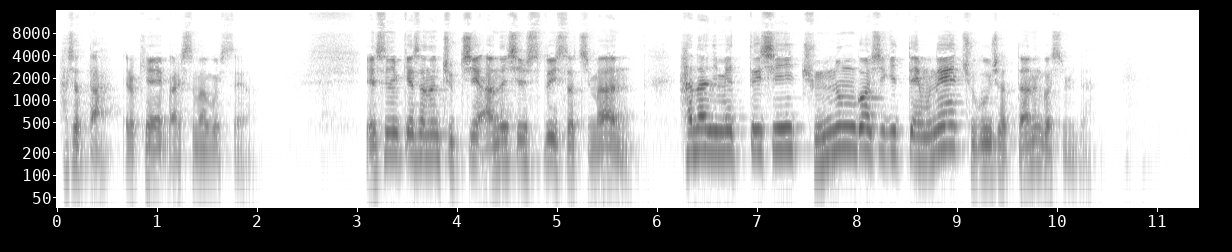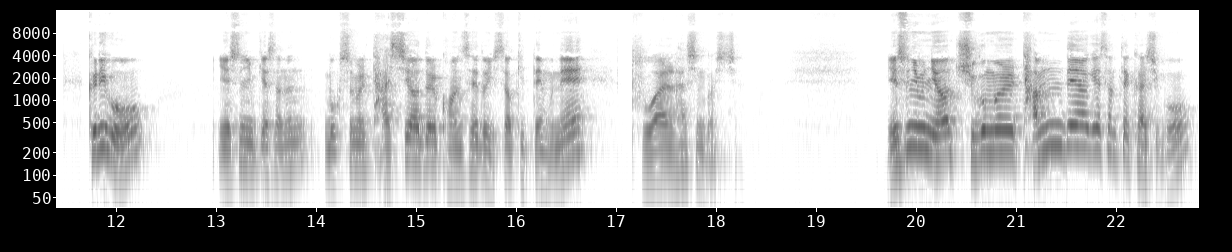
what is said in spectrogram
하셨다. 이렇게 말씀하고 있어요. 예수님께서는 죽지 않으실 수도 있었지만 하나님의 뜻이 죽는 것이기 때문에 죽으셨다는 것입니다. 그리고 예수님께서는 목숨을 다시 얻을 권세도 있었기 때문에 부활하신 것이죠. 예수님은요, 죽음을 담대하게 선택하시고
